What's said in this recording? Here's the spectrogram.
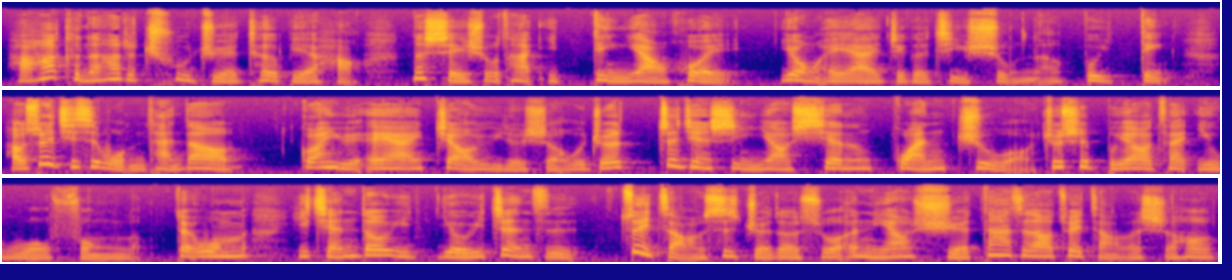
好，他可能他的触觉特别好。那谁说他一定要会用 AI 这个技术呢？不一定。好，所以其实我们谈到关于 AI 教育的时候，我觉得这件事情要先关注哦，就是不要再一窝蜂了。对，我们以前都有一阵子。最早是觉得说，呃，你要学，大家知道最早的时候，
